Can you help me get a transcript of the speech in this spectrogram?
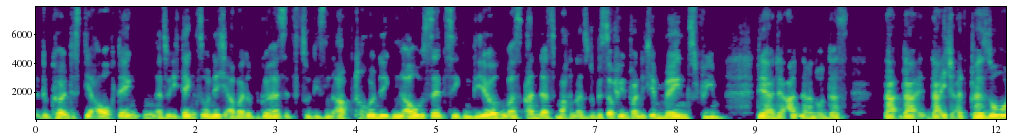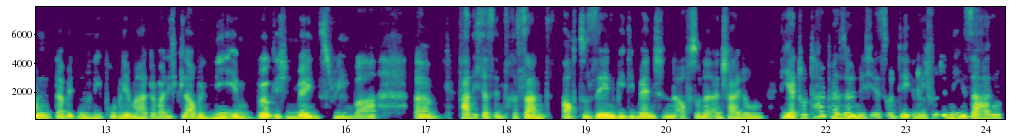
du könntest dir auch denken, also ich denke so nicht, aber du gehörst jetzt zu diesen abtrünnigen, Aussätzigen, die irgendwas anders machen. Also du bist auf jeden Fall nicht im Mainstream der, mhm. der anderen. Und das, da, da, da ich als Person damit noch nie Probleme hatte, weil ich glaube, nie im wirklichen Mainstream war, ähm, fand ich das interessant, auch zu sehen, wie die Menschen auf so eine Entscheidung, die ja total persönlich ist. Und die, ich würde nie sagen,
